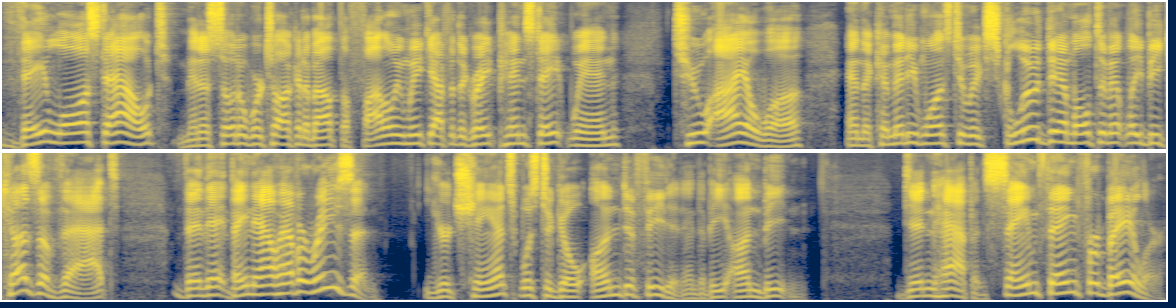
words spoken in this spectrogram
they lost out, Minnesota, we're talking about the following week after the great Penn State win to Iowa, and the committee wants to exclude them ultimately because of that, then they, they now have a reason. Your chance was to go undefeated and to be unbeaten. Didn't happen. Same thing for Baylor.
